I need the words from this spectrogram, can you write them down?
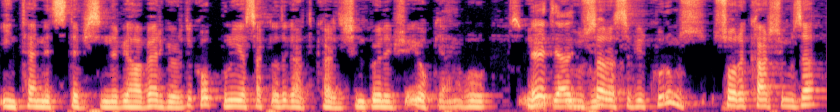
internet sitesinde bir haber gördük hop bunu yasakladık artık kardeşim böyle bir şey yok yani bu Evet, yani- uluslararası bir kurumuz sonra karşımıza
